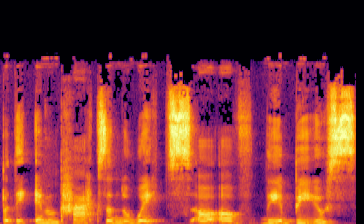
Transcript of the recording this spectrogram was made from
But the impacts and the weights of, of the abuse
